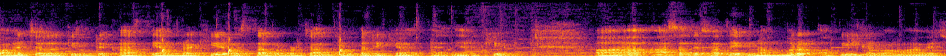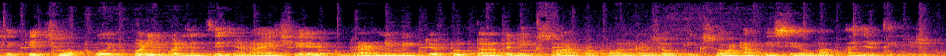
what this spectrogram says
વાહન ચલાવતી વખતે ખાસ ધ્યાન રાખીએ. રસ્તા પર પણ ચાલતી વખતે ખાસ ધ્યાન રાખીએ. આ સાથે સાથે એક નમ્ર અપીલ કરવામાં આવે છે કે જો કોઈ પણ ઇમરજન્સી જણાય છે ઉત્તરાયણ નિમિત્તે, તો તરત જ એકસો આઠ પર કોલ કરજો. એકસો આઠ આપની સેવામાં હાજર થઈ જશે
